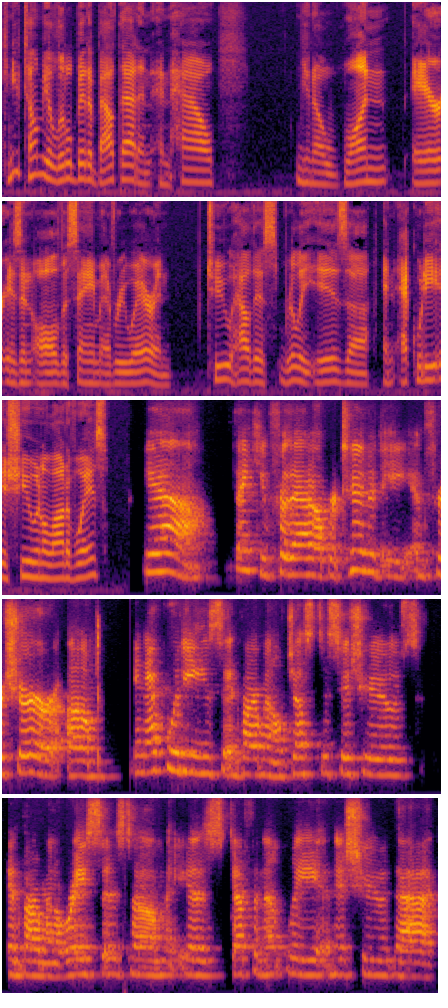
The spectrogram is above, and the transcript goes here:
Can you tell me a little bit about that and, and how, you know, one, air isn't all the same everywhere, and two, how this really is uh, an equity issue in a lot of ways? Yeah, thank you for that opportunity. And for sure, um, inequities, environmental justice issues, environmental racism is definitely an issue that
